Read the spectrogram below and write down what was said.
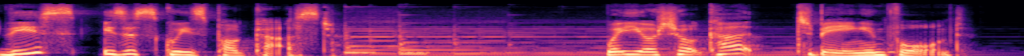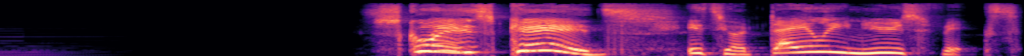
This is a Squiz podcast. We're your shortcut to being informed. Squiz Kids! It's your daily news fix.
